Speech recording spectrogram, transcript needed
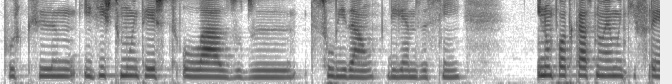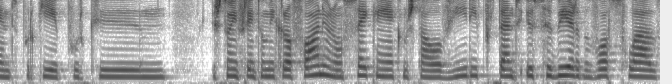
porque existe muito este lado de, de solidão, digamos assim, e num podcast não é muito diferente. Porquê? Porque eu estou em frente ao microfone, eu não sei quem é que me está a ouvir e, portanto, eu saber do vosso lado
